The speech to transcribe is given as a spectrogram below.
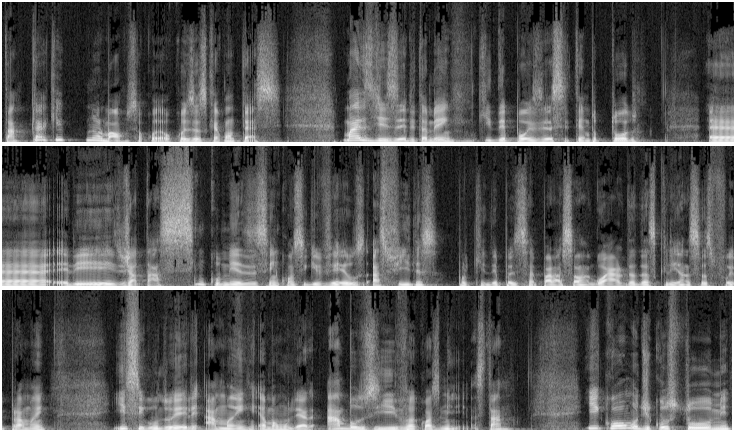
tá? Até que normal, são coisas que acontecem. Mas diz ele também que depois desse tempo todo, é, ele já está cinco meses sem conseguir ver os, as filhas, porque depois da separação a guarda das crianças foi para a mãe. E segundo ele, a mãe é uma mulher abusiva com as meninas, tá? E como de costume,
